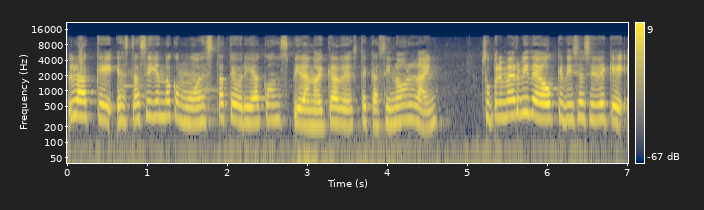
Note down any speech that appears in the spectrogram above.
la que está siguiendo como esta teoría conspiranoica de este casino online. Su primer video que dice así de que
